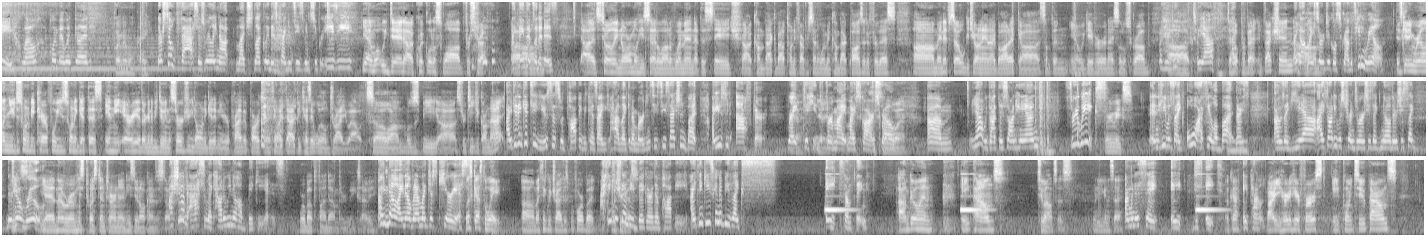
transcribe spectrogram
Alrighty, well, appointment went good. appointment went great. They're so fast, there's really not much. Luckily, this pregnancy has been super easy. Yeah, and what we did, a uh, quick little swab for strep. I think that's what Um, it is. Uh, it's totally normal. He said a lot of women at this stage uh, come back, about 25% of women come back positive for this. Um, and if so, we'll get you on an antibiotic. Uh, something, you know, we gave her a nice little scrub uh, to, Yeah, to help prevent infection. I got my Um, surgical scrub. It's getting real. It's getting real, and you just want to be careful. You just want to get this in the area they're going to be doing the surgery. You don't want to get it near your private parts or anything like that because it will dry you out. So um, we'll just be uh, strategic on that. I didn't get to use this with Poppy because I had like an emergency C-section, but I used it after, right, Yeah, to he- yeah, for yeah. my my scar. So, um, yeah, we got this on hand. Three weeks. Three weeks. and he was like, "Oh, I feel a butt." And I, was like, "Yeah, I thought he was transverse." He's like, "No, there's just like there's no room." Yeah, no room. He's twisting, turning. He's doing all kinds of stuff. I should so have asked him like, "How do we know how big he is?" We're about to find out in three weeks, Abbie. I know, I know, but I'm like just curious. Let's guess the weight. Um, I think we tried this before, but I think he's gonna guess? be bigger than Poppy. I think he's gonna be like eight something. I'm going eight pounds, two ounces. What are you gonna say? I'm gonna say eight, just eight, Okay. eight pound, All right, you heard it here first. Eight point two pounds.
